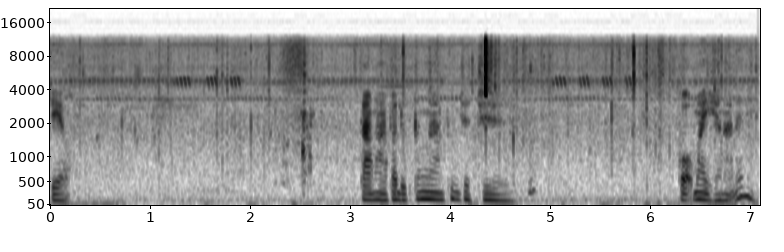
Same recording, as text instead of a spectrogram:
เจียวามหาปลาดุกตั้งนานเพิ่งจะเจอ เกาะใหม่ขนาดนี้นี่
